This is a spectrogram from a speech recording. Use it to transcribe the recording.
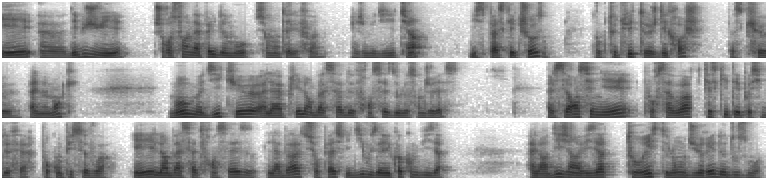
Et euh, début juillet, je reçois un appel de mots sur mon téléphone et je me dis tiens, il se passe quelque chose. Donc tout de suite, je décroche parce qu'elle me manque. Mo me dit qu'elle a appelé l'ambassade française de Los Angeles. Elle s'est renseignée pour savoir qu'est-ce qui était possible de faire pour qu'on puisse se voir. Et l'ambassade française là-bas, sur place, lui dit Vous avez quoi comme visa? Elle leur dit J'ai un visa touriste longue durée de 12 mois.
